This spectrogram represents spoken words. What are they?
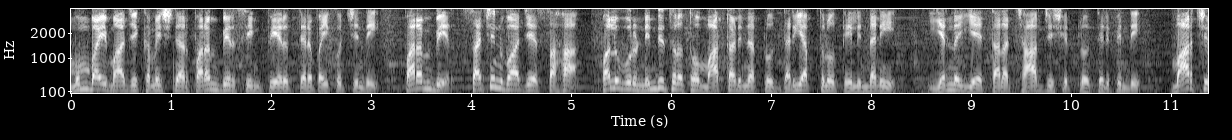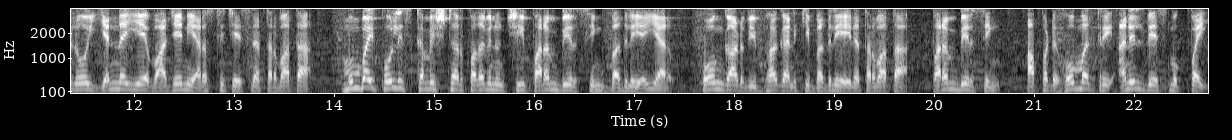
ముంబై మాజీ కమిషనర్ పరంబీర్ సింగ్ పేరు తెరపైకొచ్చింది. పరంబీర్ సచిన్ వాజే సహా పలువురు నిందితులతో మాట్లాడినట్లు దర్యాప్తులో తేలిందని ఎన్ఐఏ తన ఛార్జిషీట్లో తెలిపింది. మార్చిలో ఎన్ఐఏ వాజేని అరెస్టు చేసిన తర్వాత ముంబై పోలీస్ కమిషనర్ పదవి నుంచి పరంబీర్ సింగ్ బదిలీ అయ్యారు. హోంగార్డు విభాగానికి బదిలీ అయిన తర్వాత పరంబీర్ సింగ్ అప్పటి హోంమంత్రి అనిల్ దేశ్ముఖ్ పై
